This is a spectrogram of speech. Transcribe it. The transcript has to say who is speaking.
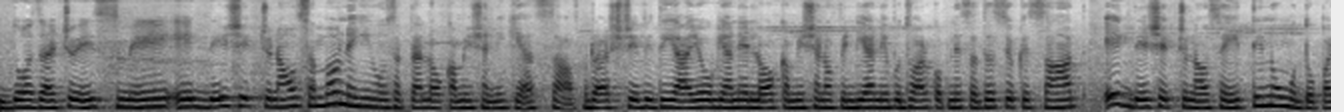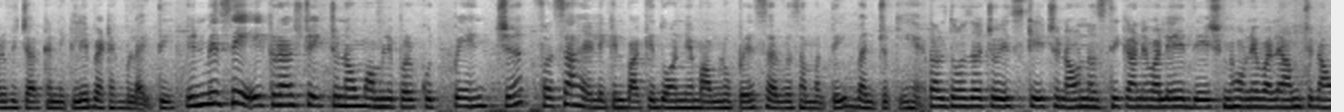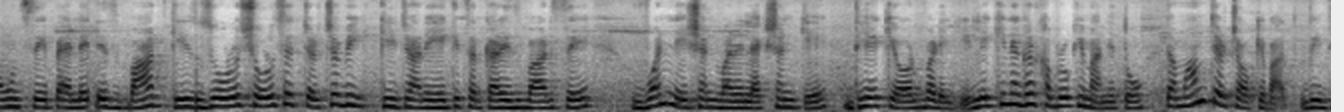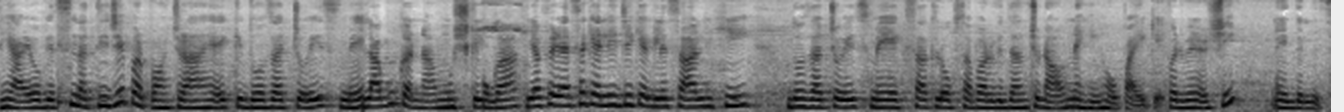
Speaker 1: 2024 में एक देश, एक चुनाव संभव नहीं हो सकता। लॉ कमीशन ने किया साफ़। राष्ट्रीय विधि आयोग यानी लॉ कमीशन ऑफ़ इंडिया ने बुधवार को अपने सदस्यों के साथ एक देश, एक चुनाव सहित तीनों मुद्दों पर विचार करने के लिए बैठक बुलाई थी। इनमें से एक राष्ट्र, एक चुनाव मामले पर कुछ पेंच फंसा है, लेकिन बाकी दो अन्य मामलों पर सर्वसम्मति बन चुकी है। कल 2024 के चुनाव नज़दीक आने वाले देश में होने वाले आम चुनावों से पहले इस बात की जोरों शोरों से चर्चा चर्चा भी की जा रही है कि सरकार इस बार से वन नेशन, वन इलेक्शन के ध्येय की ओर बढ़ेगी। लेकिन अगर खबरों की माने तो तमाम चर्चाओं के बाद विधि आयोग इस नतीजे पर पहुँच रहा है कि 2024 में लागू करना मुश्किल होगा। या फिर ऐसा कह लीजिए कि अगले साल ही 2024 में एक साथ लोकसभा और विधान चुनाव नहीं हो पाएँगे। परवीन नई दिल्ली से।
